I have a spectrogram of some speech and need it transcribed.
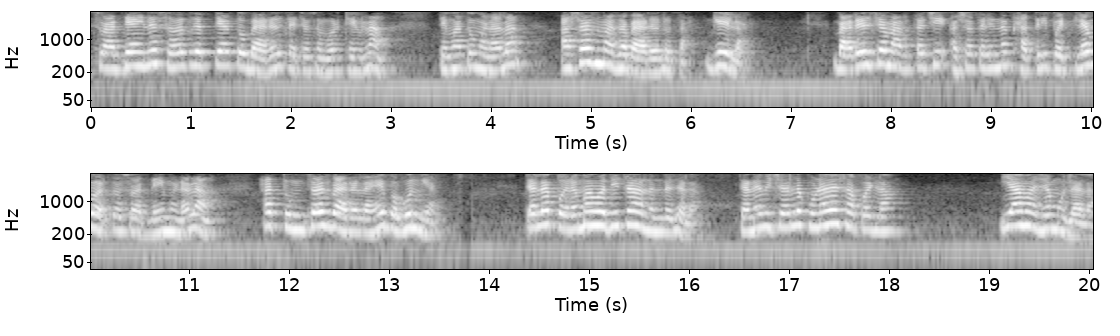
स्वाध्यायीनं सहजगत्या तो बॅरल त्याच्यासमोर ठेवला. तेव्हा तो म्हणाला असाच माझा बॅरल होता. गेला. बॅरलच्या मालकाची अशा तऱ्हेनं खात्री पटल्यावर तो स्वाध्यायी म्हणाला हा तुमचाच बॅरल आहे बघून घ्या. त्याला परमावधीचा आनंद झाला. त्यानं विचारलं कुणाला सापडला? या माझ्या मुलाला.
